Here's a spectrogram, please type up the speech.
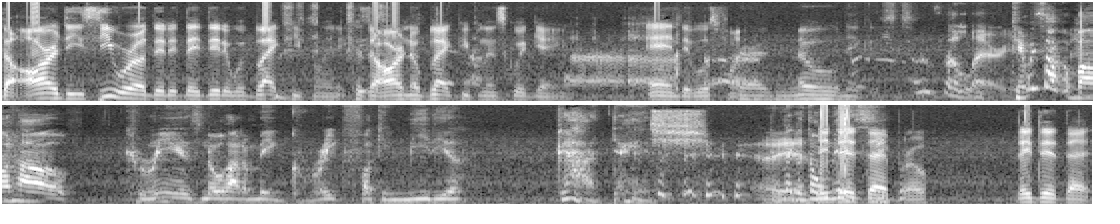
the RDC world did it, they did it with black people in it because there are no black people in Squid Game, and it was fun. There are no niggas. That's hilarious. Can we talk about how Koreans know how to make great fucking media? God damn. Yeah, don't They did that, bro. They did that.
